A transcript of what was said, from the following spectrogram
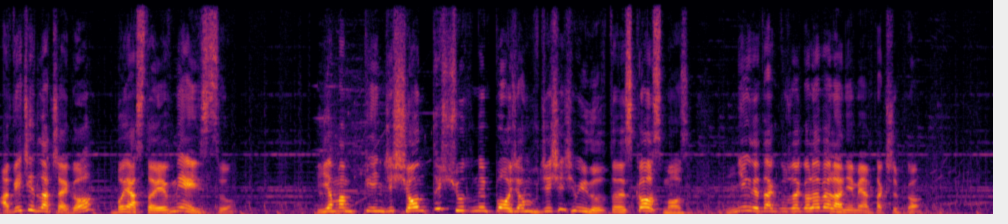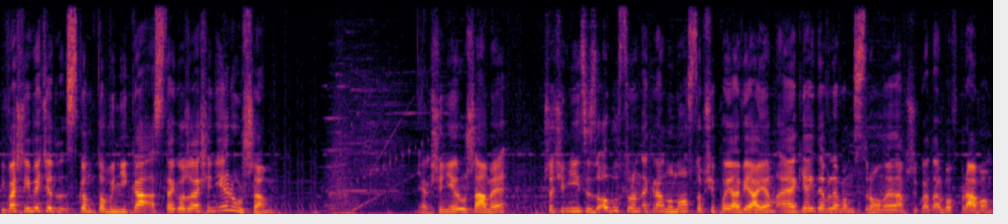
A wiecie dlaczego? Bo ja stoję w miejscu. Ja mam 57 poziom w 10 minut, to jest kosmos. Nigdy tak dużego levela nie miałem tak szybko. I właśnie wiecie skąd to wynika? Z tego, że ja się nie ruszam. Jak się nie ruszamy, przeciwnicy z obu stron ekranu non-stop się pojawiają, a jak ja idę w lewą stronę na przykład, albo w prawą,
